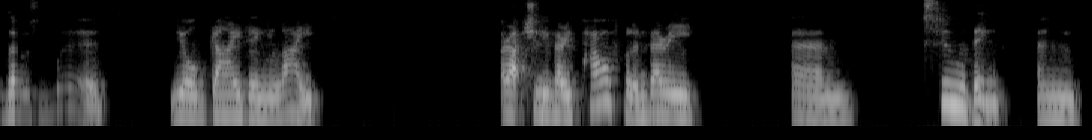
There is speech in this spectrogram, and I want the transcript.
those words, your guiding light, are actually very powerful and very um, soothing and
